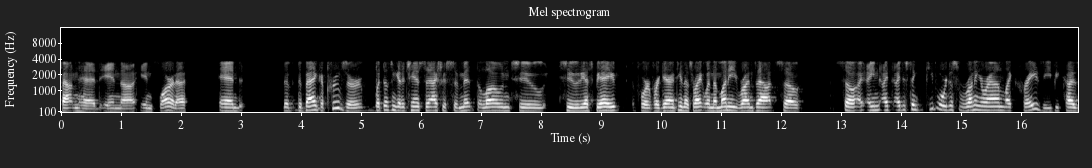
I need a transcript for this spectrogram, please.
Fountainhead in uh, in Florida, and the the bank approves her, but doesn't get a chance to actually submit the loan to to the SBA for for a guarantee. That's right when the money runs out. So so I I, I just think people were just running around like crazy because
